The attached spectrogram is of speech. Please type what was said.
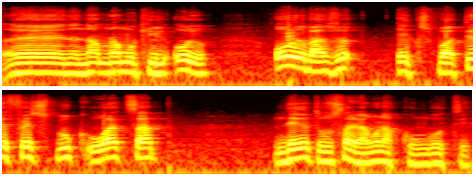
euh, dans mokili oyo oyo bazo exploiter Facebook, WhatsApp ndenge tozosala yango na Congo te.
